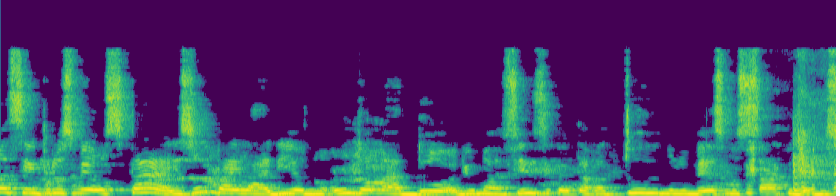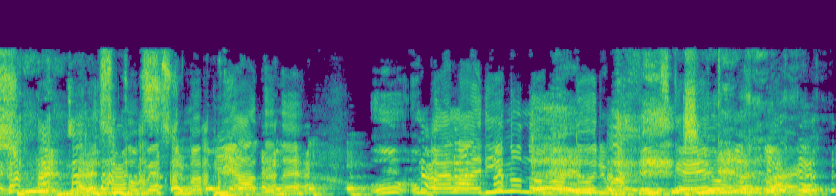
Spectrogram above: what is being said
assim, para os meus pais, um bailarino, um domador e uma física estava tudo no mesmo saco de absurdo. Parece o começo de uma piada, né? Um, um bailarino, domador e uma física em um lugar.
